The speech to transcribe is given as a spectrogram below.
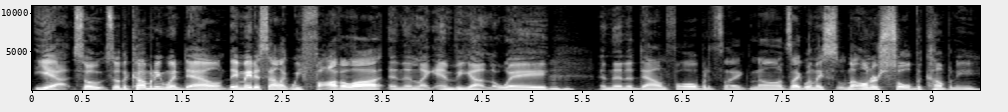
yeah. So so the company went down. They made it sound like we fought a lot, and then like envy got in the way, and then a downfall. But it's like no, it's like when they when the owner sold the company,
